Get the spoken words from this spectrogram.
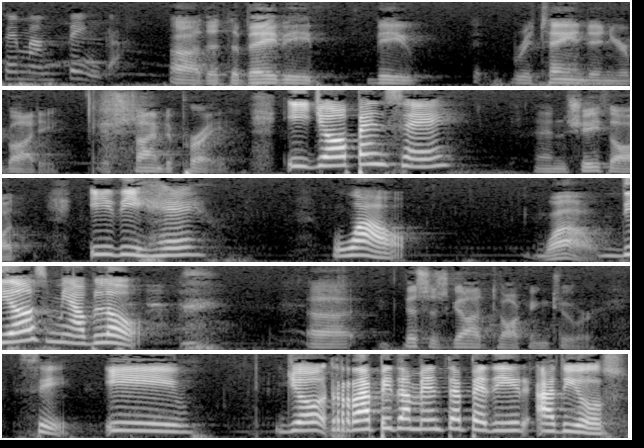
se mantenga. Uh, that the baby be retained in your body. It's time to pray. Y yo pensé And she thought, y dije, wow, "Wow, Dios me habló. uh, this is God talking to her." Sí. Y yo rápidamente pedir a Dios,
